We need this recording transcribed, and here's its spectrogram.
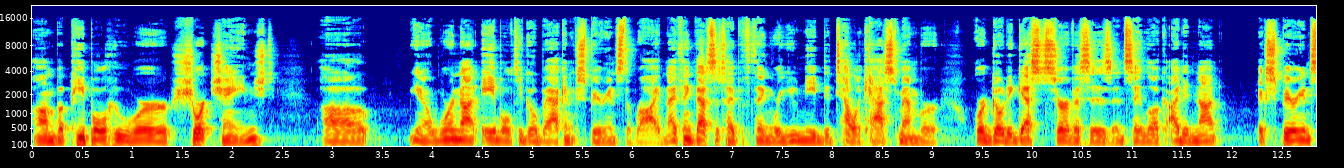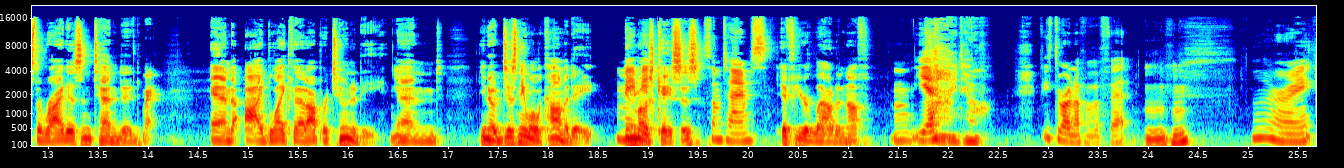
Um, but people who were shortchanged, uh, you know, were not able to go back and experience the ride. And I think that's the type of thing where you need to tell a cast member or go to guest services and say, "Look, I did not experience the ride as intended, Right. and I'd like that opportunity." And you know, Disney will accommodate in most cases Sometimes. if you're loud enough. Mm, yeah, I know. If you throw enough of a fit. Mm-hmm. All right.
